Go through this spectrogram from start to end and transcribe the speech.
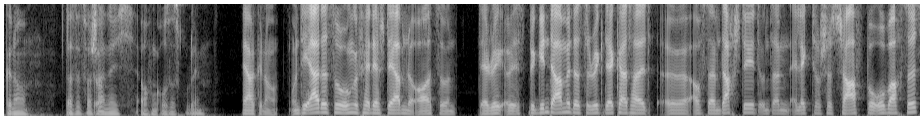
genau. Das ist wahrscheinlich auch ein großes Problem. Ja, genau. Und die Erde ist so ungefähr der sterbende Ort. So. Und der Rick, äh, es beginnt damit, dass der Rick Deckard halt äh, auf seinem Dach steht und sein elektrisches Schaf beobachtet.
